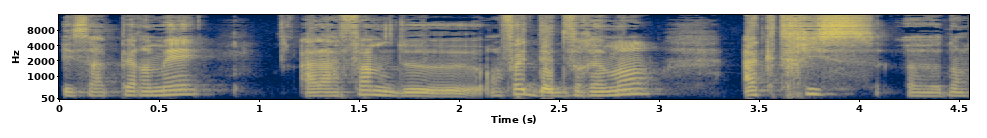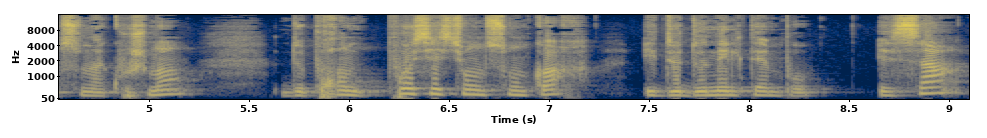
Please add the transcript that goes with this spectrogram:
et ça permet à la femme de en fait d'être vraiment actrice dans son accouchement, de prendre possession de son corps et de donner le tempo. Et ça,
